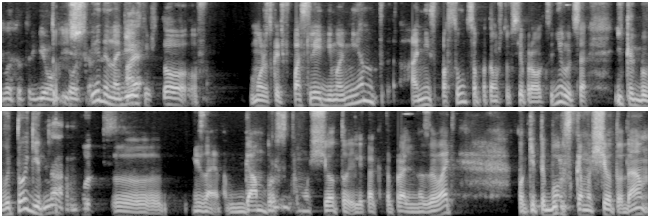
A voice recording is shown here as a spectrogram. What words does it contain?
в этот регион. То есть шведы надеются, а... что, можно сказать, в последний момент они спасутся, потому что все провакцинируются, и как бы в итоге да. вот, э, не знаю, там, гамбургскому счету, или как это правильно называть, по Гетебургскому счету, да,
